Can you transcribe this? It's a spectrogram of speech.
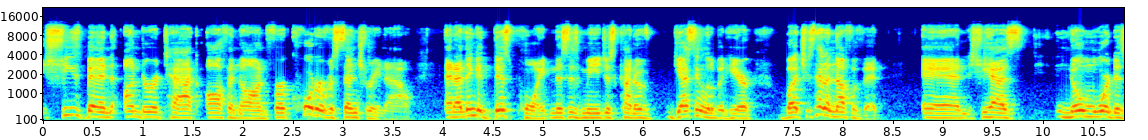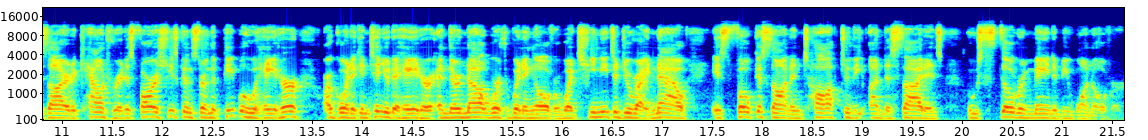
she's been under attack off and on for a quarter of a century now. And I think at this point, and this is me just kind of guessing a little bit here, but she's had enough of it. And she has no more desire to counter it. As far as she's concerned, the people who hate her are going to continue to hate her, and they're not worth winning over. What she needs to do right now is focus on and talk to the undecideds who still remain to be won over.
